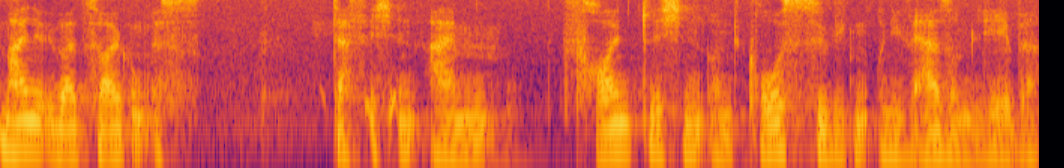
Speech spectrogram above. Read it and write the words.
meine Überzeugung ist, dass ich in einem freundlichen und großzügigen Universum lebe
